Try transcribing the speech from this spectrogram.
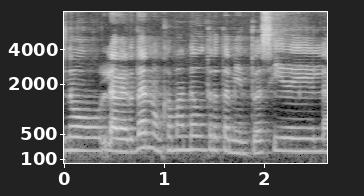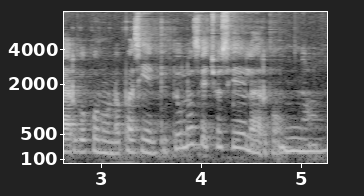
no, la verdad, nunca he mandado un tratamiento así de largo con una paciente. ¿Tú lo has hecho así de largo? No.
